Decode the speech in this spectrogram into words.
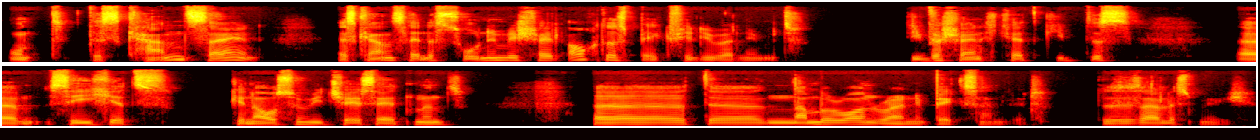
Und das kann sein. Es kann sein, dass Sony Michel auch das Backfield übernimmt. Die Wahrscheinlichkeit gibt es, ähm, sehe ich jetzt genauso wie Chase Edmond äh, der Number One Running Back sein wird. Das ist alles möglich.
